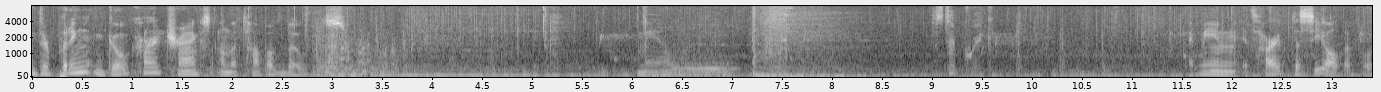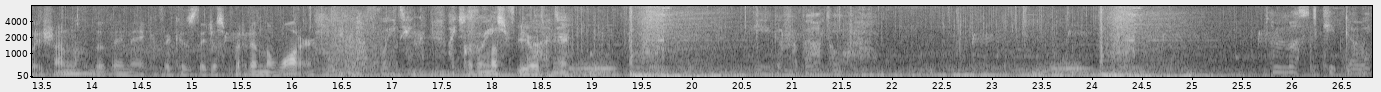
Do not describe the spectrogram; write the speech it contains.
They're putting go-kart tracks on the top of boats. It's hard to see all the pollution that they make because they just put it in the water. Enough waiting. I So they must be blood. okay. Eager for battle. I must keep going.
